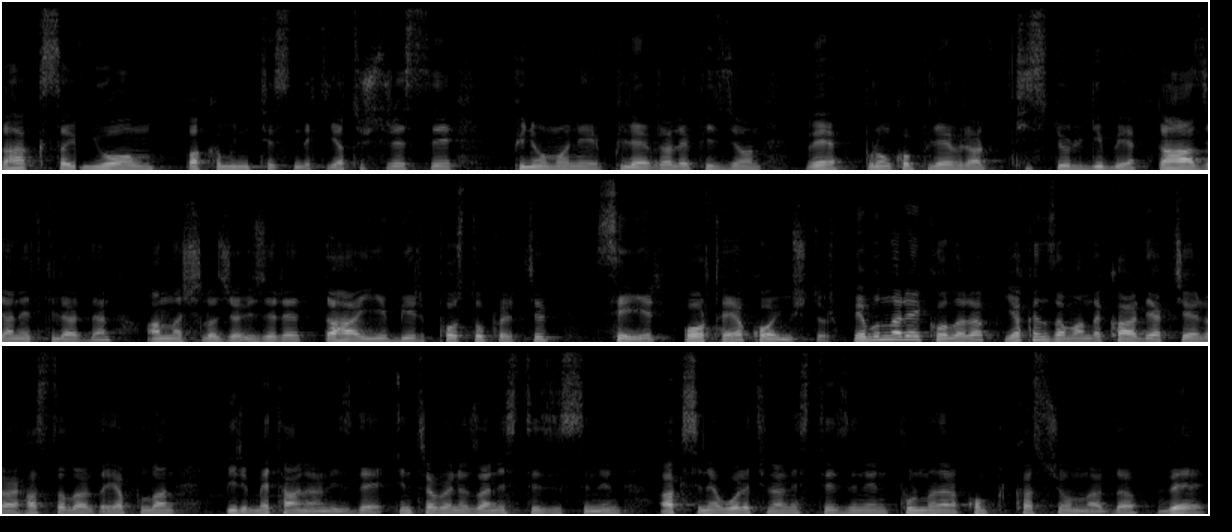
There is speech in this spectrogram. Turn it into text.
daha kısa yoğun bakım ünitesindeki yatış süresi, pnömoni, plevral efüzyon ve bronkoplevral fistül gibi daha az yan etkilerden anlaşılacağı üzere daha iyi bir postoperatif seyir ortaya koymuştur. Ve bunlar ek olarak yakın zamanda kardiyak cerrahi hastalarda yapılan bir meta analizde intravenöz anestezisinin aksine volatil anestezinin pulmoner komplikasyonlarda ve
